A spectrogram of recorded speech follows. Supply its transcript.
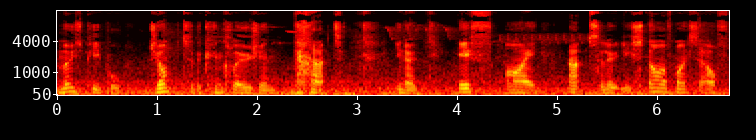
most people jump to the conclusion that, you know, if I absolutely starve myself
